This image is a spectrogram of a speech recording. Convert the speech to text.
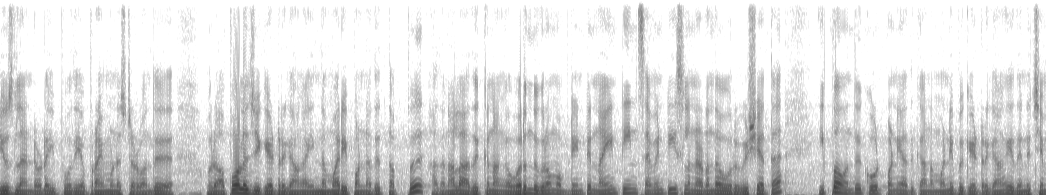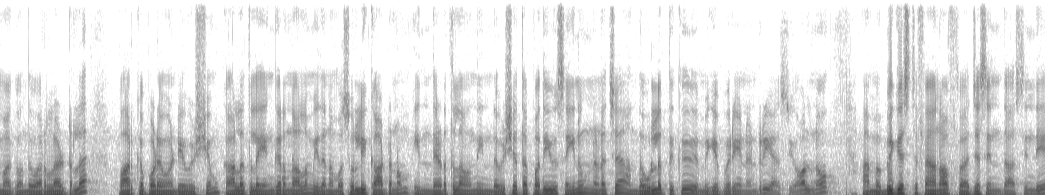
நியூசிலாண்டோட இப்போதைய ப்ரைம் மினிஸ்டர் வந்து ஒரு அப்பாலஜி கேட்டிருக்காங்க இந்த மாதிரி பண்ணது தப்பு அதனால் அதுக்கு நாங்கள் வருந்துகிறோம் அப்படின்ட்டு நைன்டீன் செவன்ட்டீஸில் நடந்த ஒரு விஷயத்த இப்போ வந்து கோட் பண்ணி அதுக்கான மன்னிப்பு கேட்டிருக்காங்க. இது நிச்சயமாக வந்து வரலாற்றில் பார்க்கப்பட வேண்டிய விஷயம். காலத்தில் எங்கே இருந்தாலும் இதை நம்ம சொல்லி காட்டணும். இந்த இடத்துல வந்து இந்த விஷயத்தை பதிவு செய்யணும்னு நினச்ச அந்த உள்ளத்துக்கு மிகப்பெரிய நன்றி. As you all know I'm a biggest fan of Jacinda சிந்தே.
